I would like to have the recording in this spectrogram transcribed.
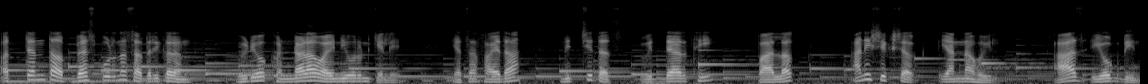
अत्यंत अभ्यासपूर्ण सादरीकरण व्हिडिओ खंडाळा वाहिनीवरून केले. याचा फायदा निश्चितच विद्यार्थी पालक आणि शिक्षक यांना होईल. आज योग दिन.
